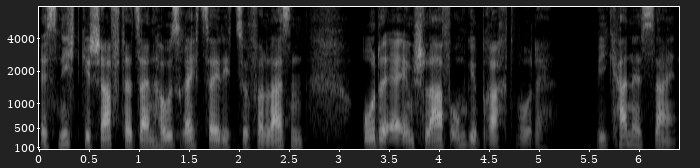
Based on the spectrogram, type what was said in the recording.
es nicht geschafft hat, sein Haus rechtzeitig zu verlassen oder er im Schlaf umgebracht wurde? Wie kann es sein?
